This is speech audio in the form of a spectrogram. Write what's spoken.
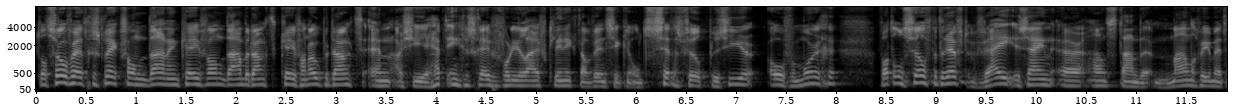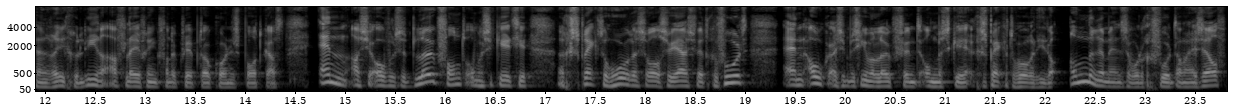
Tot zover het gesprek van Daan en Kevan. Daan bedankt, Kevan ook bedankt. En als je je hebt ingeschreven voor die live clinic, dan wens ik je ontzettend veel plezier overmorgen. Wat onszelf betreft, wij zijn er aanstaande maandag weer met een reguliere aflevering van de Crypto Corners podcast. En als je overigens het leuk vond om eens een keertje een gesprek te horen zoals zojuist werd gevoerd. En ook als je het misschien wel leuk vindt om eens een keer gesprekken te horen die door andere mensen worden gevoerd dan mijzelf.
